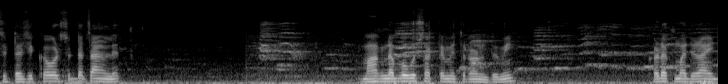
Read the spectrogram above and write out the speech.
सीटाचे कवर सुद्धा चांगले आहेत. मागणं बघू शकता मित्रांनो तुम्ही. कडकमध्ये राहील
